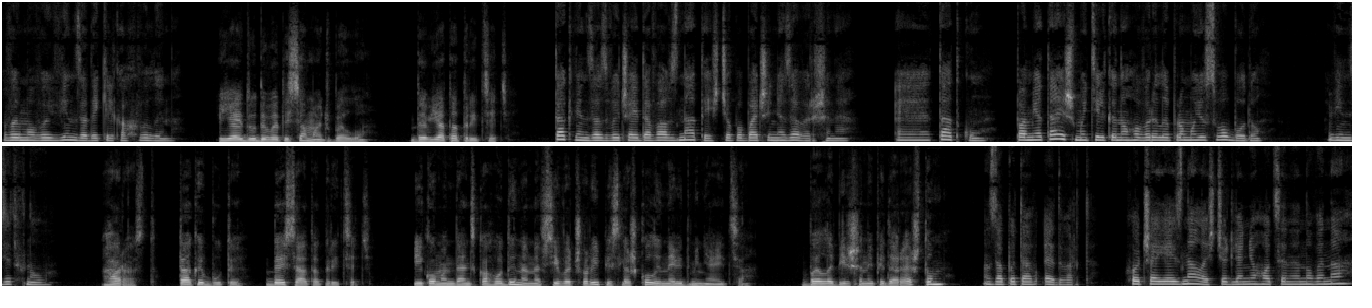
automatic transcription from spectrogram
Вимовив він за декілька хвилин. Я йду дивитися матч, Белло. 9.30. Так він зазвичай давав знати, що побачення завершене. Е, татку, пам'ятаєш, ми тільки но говорили про мою свободу? Він зітхнув. Гаразд, так і бути. 10.30. І комендантська година на всі вечори після школи не відміняється. Белла більше не під арештом? запитав Едвард. Хоча я й знала, що для нього це не новина,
